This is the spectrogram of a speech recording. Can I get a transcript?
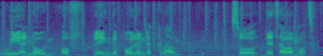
we are known of playing the ball on the ground. So that's our motto.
